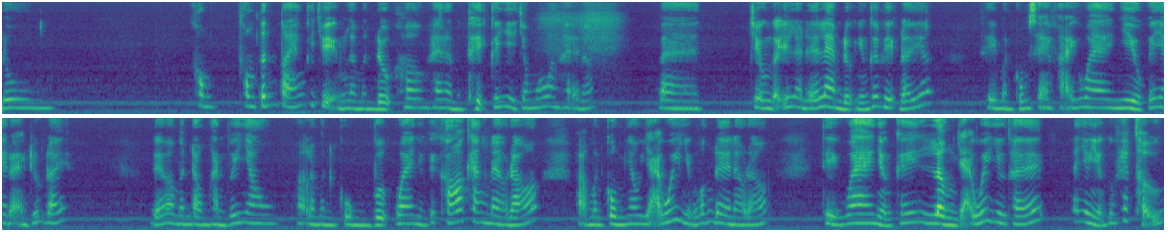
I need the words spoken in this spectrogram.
luôn không không tính toán cái chuyện là mình được hơn hay là mình thiệt cái gì trong mối quan hệ đó. Và chịu nghĩ là để làm được những cái việc đấy á, thì mình cũng sẽ phải qua nhiều cái giai đoạn trước đấy để mà mình đồng hành với nhau hoặc là mình cùng vượt qua những cái khó khăn nào đó hoặc mình cùng nhau giải quyết những vấn đề nào đó. Thì qua những cái lần giải quyết như thế nó như những cái phép thử.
